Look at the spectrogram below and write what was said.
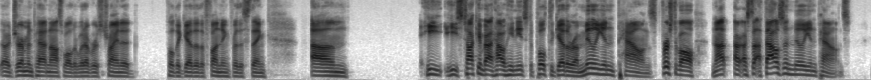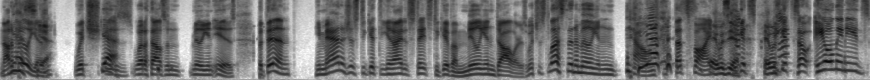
or German Patton Oswalt, or whatever, is trying to pull together the funding for this thing, um, he he's talking about how he needs to pull together a million pounds. First of all, not uh, a, a thousand million pounds, not a Yes. billion, Yeah. which Yeah. is what a thousand million is. But then he manages to get the United States to give a million dollars, which is less than a million pounds, but that's fine. It was- yeah. He gets, It was- he gets, so he only needs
